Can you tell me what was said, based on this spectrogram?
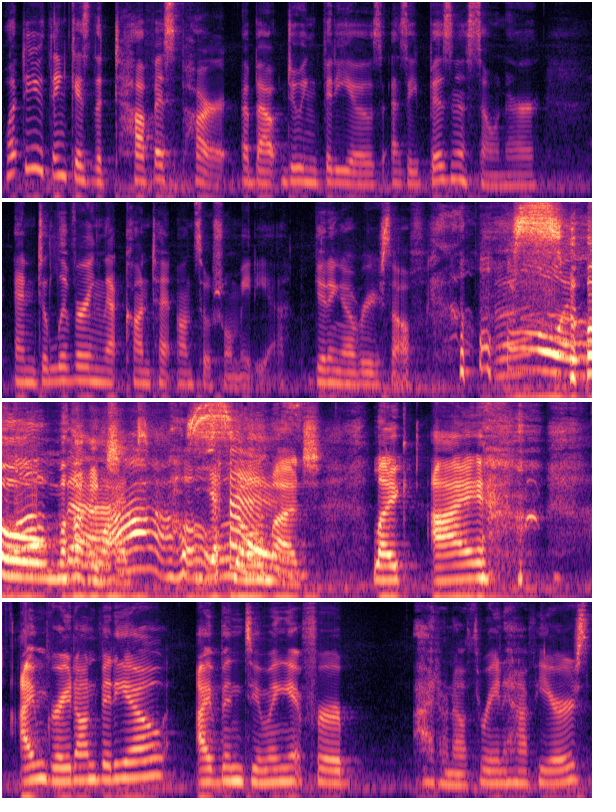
What do you think is the toughest part about doing videos as a business owner and delivering that content on social media? Getting over yourself. Oh, I so love much. that. Wow. So much. Like I I'm great on video. I've been doing it for I don't know, three and a half years.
